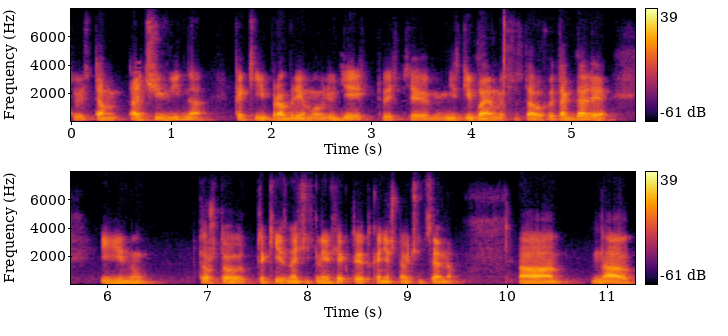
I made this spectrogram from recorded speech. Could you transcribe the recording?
то есть там очевидно, какие проблемы у людей, то есть э, несгибаемость суставов и так далее. И ну, то, что такие значительные эффекты, это, конечно, очень ценно. А, на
